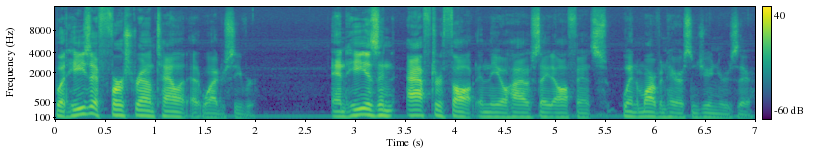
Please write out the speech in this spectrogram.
but he's a first round talent at wide receiver and he is an afterthought in the Ohio State offense when Marvin Harrison Jr. is there.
